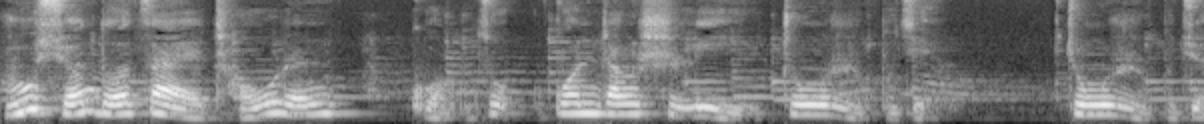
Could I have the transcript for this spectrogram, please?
如玄德在仇人。广作，关张势力终日不见，终日不倦。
